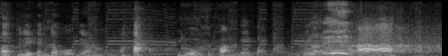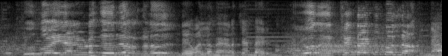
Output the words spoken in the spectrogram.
സർട്ടിഫിക്കറ്റിന്റെ കോപ്പിയാണല്ലോ ഇത് വെച്ച് പങ്കേട്ട അറേ. ആ ആ കുറച്ച് ദിവസമായി ഞാനിവിടെ കയറി ഇറങ്ങണത്. എന്തേ വല്ല നേർച്ച ഉണ്ടായിരുന്ന? അയ്യോ നേർച്ചയുണ്ടായിട്ടൊന്നുമല്ല പിന്നെ?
